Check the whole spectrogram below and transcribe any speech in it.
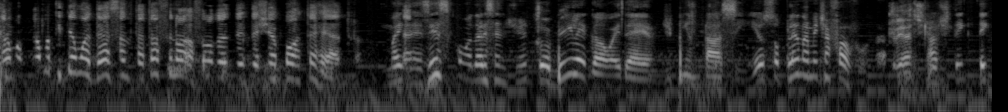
calma, calma que tem uma dessa até o final, a final deixei a porta retro. Mas, mas esse Commodore 128 foi bem legal a ideia de pintar assim. Eu sou plenamente a favor. Criativo. Acho que tem, tem,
